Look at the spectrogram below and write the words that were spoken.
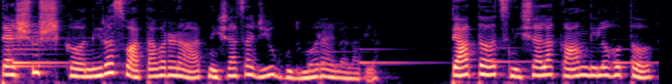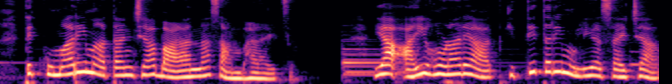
त्या शुष्क निरस वातावरणात निशाचा जीव गुदमरायला लागला. त्यातच निशाला काम दिलं होतं ते कुमारी मातांच्या बाळांना सांभाळायचं. या आई होणाऱ्यात कितीतरी मुली असायच्या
